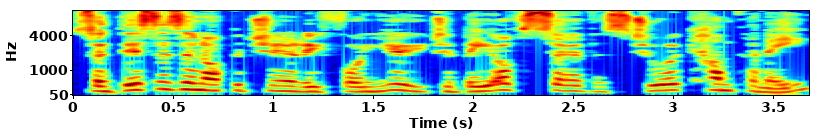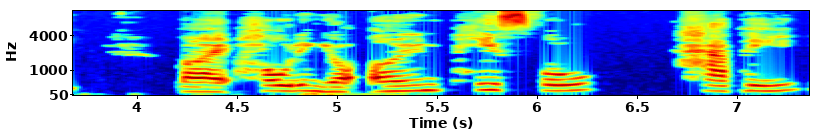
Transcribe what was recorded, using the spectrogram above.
So this is an opportunity for you to be of service to a company by holding your own peaceful, happy,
